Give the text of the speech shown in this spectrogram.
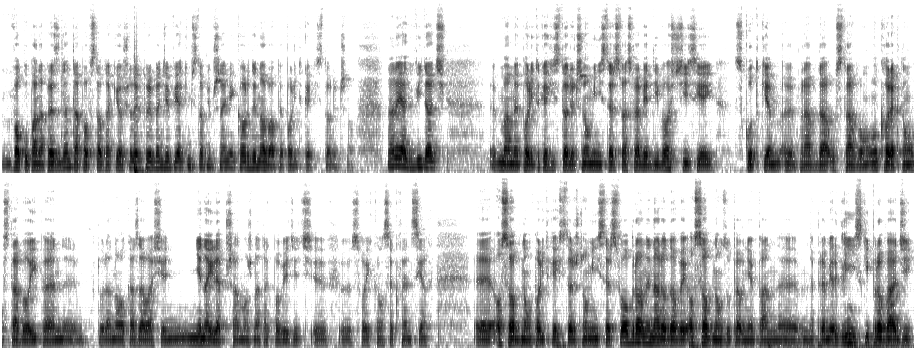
wokół pana prezydenta powstał taki ośrodek, który będzie w jakimś stopniu przynajmniej koordynował tę politykę historyczną. No ale jak widać, mamy politykę historyczną Ministerstwa Sprawiedliwości z jej skutkiem, y, prawda, ustawą, korektą ustawy o IPN, y, która no, okazała się nie najlepsza, można tak powiedzieć, y, w swoich konsekwencjach. Osobną politykę historyczną Ministerstwo Obrony Narodowej, osobną zupełnie pan premier Gliński prowadzi.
